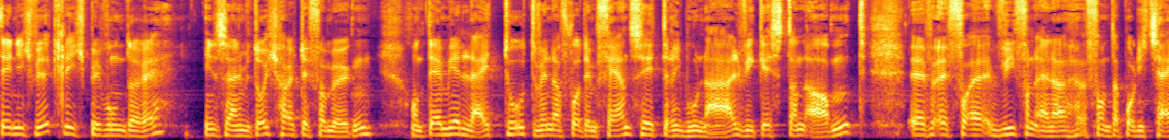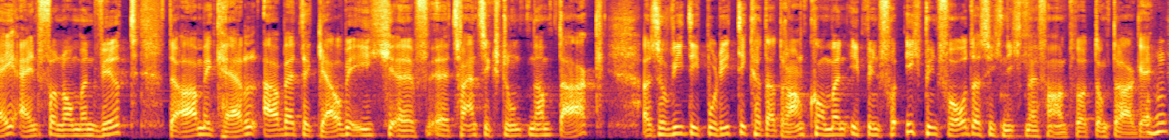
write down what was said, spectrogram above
den ich wirklich bewundere, in seinem Durchhaltevermögen und der mir leid tut, wenn er vor dem Fernsehtribunal wie gestern Abend äh, äh, wie von einer von der Polizei einvernommen wird. Der arme Kerl arbeitet, glaube ich, äh, 20 äh, Stunden am Tag. Also wie die Politiker da drankommen, ich bin ich bin froh, dass ich nicht mehr Verantwortung trage. Mhm.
